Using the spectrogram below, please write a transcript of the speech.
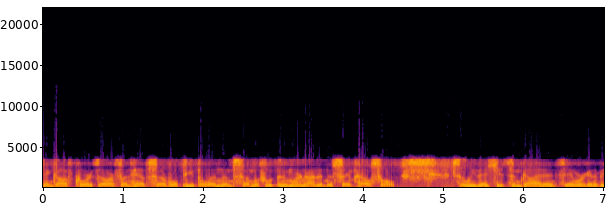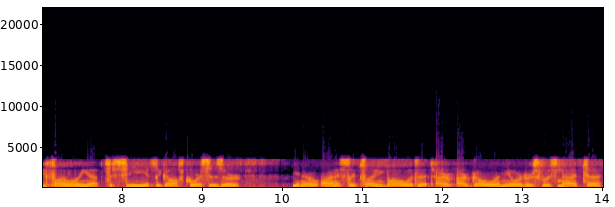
And golf courts often have several people in them, some of whom are not in the same household. So we've issued some guidance, and we're going to be following up to see if the golf courses are, you know, honestly playing ball with it. Our our goal in the orders was not to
